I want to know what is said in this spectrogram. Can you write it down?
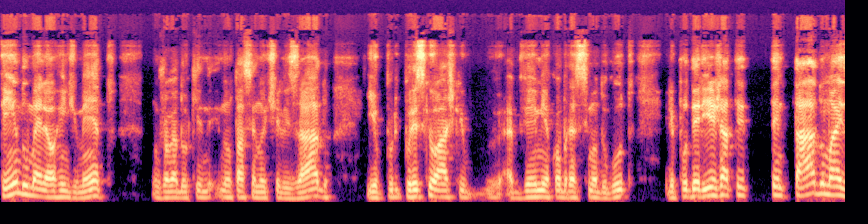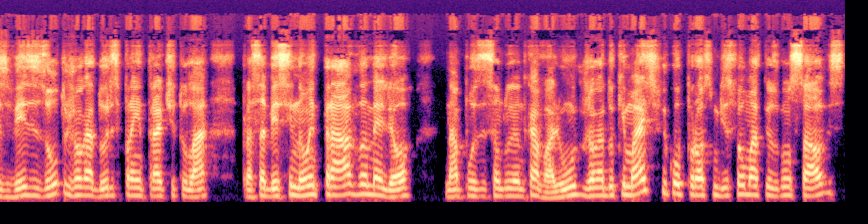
tendo o melhor rendimento, um jogador que não está sendo utilizado, e por, por, isso que eu acho que vem a minha cobra acima do Guto, ele poderia já ter tentado mais vezes outros jogadores para entrar titular, para saber se não entrava melhor na posição do Leandro Carvalho. O jogador que mais ficou próximo disso foi o Matheus Gonçalves,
